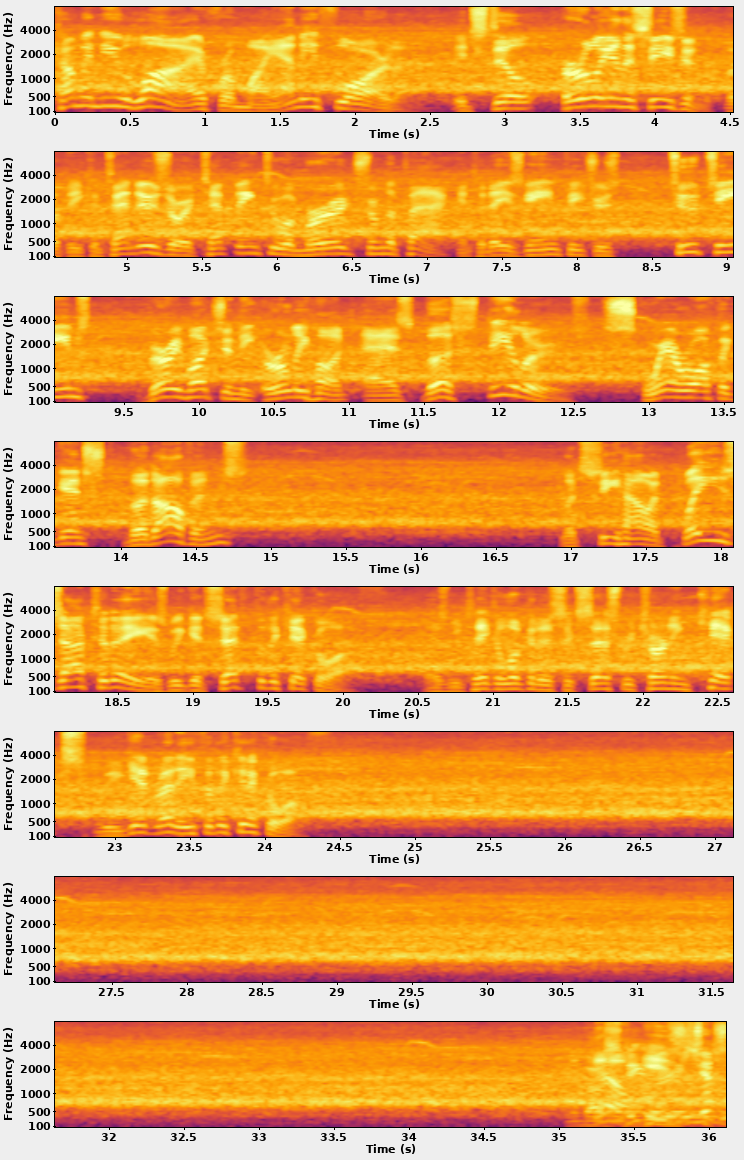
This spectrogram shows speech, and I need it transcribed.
Coming to you live from Miami, Florida. It's still early in the season, but the contenders are attempting to emerge from the pack. And today's game features two teams very much in the early hunt as the Steelers square off against the Dolphins. Let's see how it plays out today as we get set for the kickoff. As we take a look at his success returning kicks, we get ready for the kickoff.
